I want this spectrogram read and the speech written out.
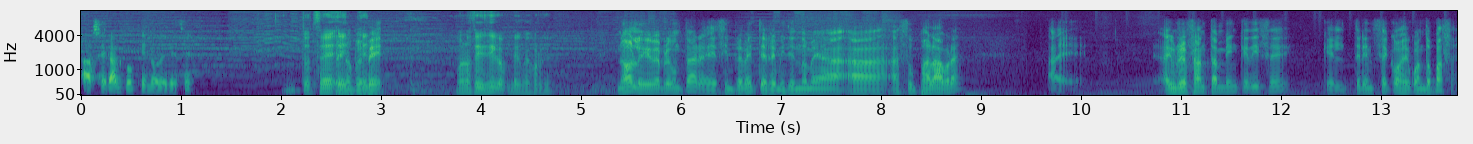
a hacer algo que no debe ser. Entonces, Pero, en- en- Pepe- bueno, sí, sí, dime, Jorge. No, le iba a preguntar, eh, simplemente remitiéndome a, a- a sus palabras. eh, hay un refrán también que dice que el tren se coge cuando pasa.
